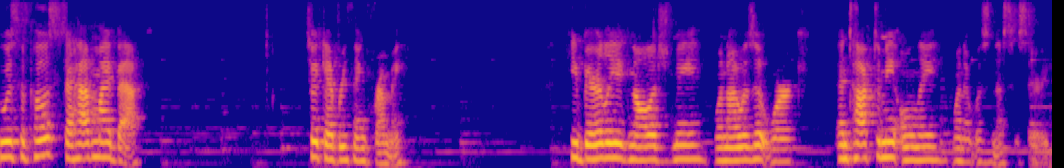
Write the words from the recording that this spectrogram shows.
who was supposed to have my back, took everything from me. He barely acknowledged me when I was at work and talked to me only when it was necessary.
